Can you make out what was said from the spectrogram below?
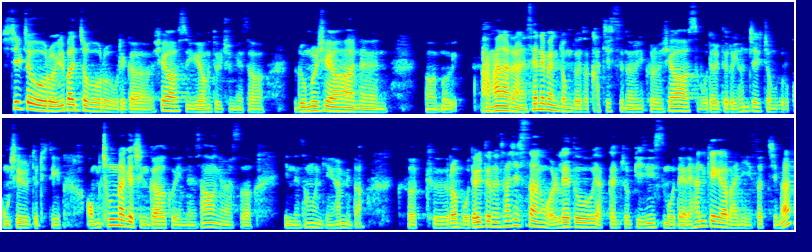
실질적으로 일반적으로 우리가 쉐어하우스 유형들 중에서 룸을 쉐어하는 어 뭐방 하나를 한 세네 명 정도에서 같이 쓰는 그런 쉐어하우스 모델들은 현실적으로 공실률들이 되게 엄청나게 증가하고 있는 상황이라서 있는 상황이긴 합니다. 그래서 그런 모델들은 사실상 원래도 약간 좀 비즈니스 모델의 한계가 많이 있었지만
